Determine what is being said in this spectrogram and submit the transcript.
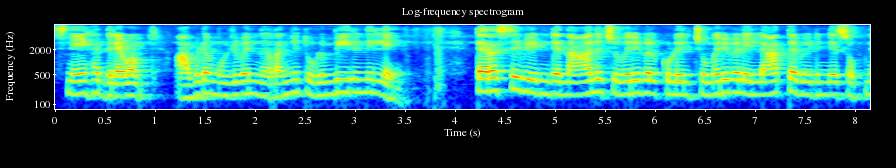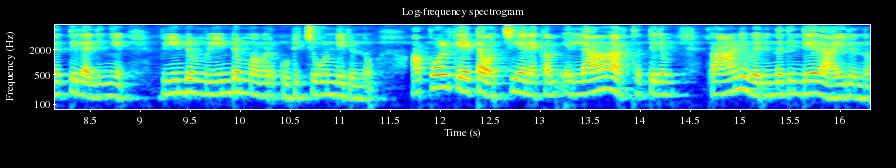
സ്നേഹദ്രവം അവിടെ മുഴുവൻ നിറഞ്ഞു തുളുമ്പിയിരുന്നില്ലേ? ടെറസ് വീടിന്റെ നാല് ചുവരുകൾക്കുള്ളിൽ ചുമരുകളില്ലാത്ത വീടിന്റെ സ്വപ്നത്തിൽ അലിഞ്ഞ് വീണ്ടും വീണ്ടും അവർ കുടിച്ചുകൊണ്ടിരുന്നു. അപ്പോൾ കേട്ട ഒച്ചയനക്കം എല്ലാ അർത്ഥത്തിലും റാണി വരുന്നതിന്റേതായിരുന്നു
